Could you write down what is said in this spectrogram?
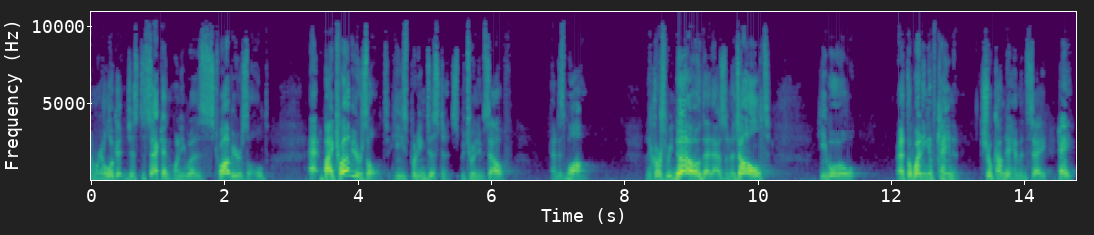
and we're going to look at just a second when he was 12 years old, by 12 years old, he's putting distance between himself and his mom. And of course, we know that as an adult, he will, at the wedding of Cana, she'll come to him and say, Hey,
